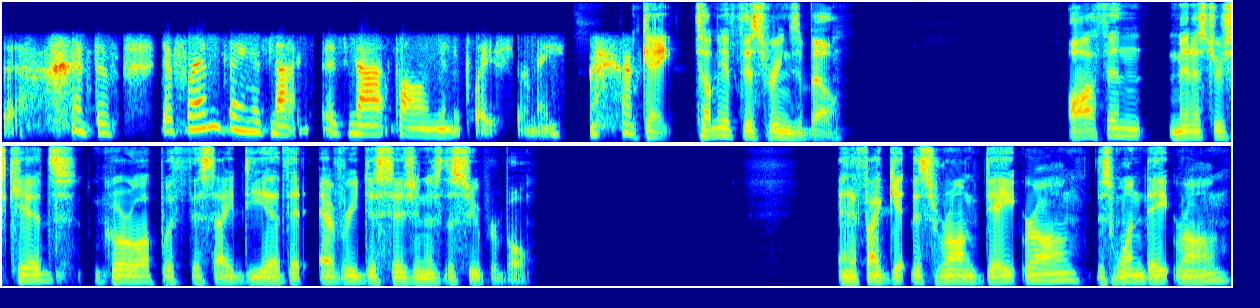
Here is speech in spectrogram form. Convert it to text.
the the, the friend thing is not is not falling into place for me. Okay, tell me if this rings a bell. Often ministers' kids grow up with this idea that every decision is the Super Bowl. And if I get this wrong date wrong, this one date wrong,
